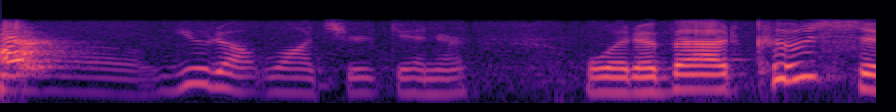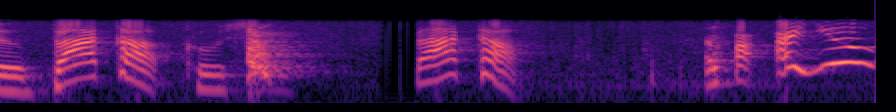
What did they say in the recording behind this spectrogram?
Oh, you don't want your dinner. What about Kusu? Back up, Kusu. Back up. Are, are you?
